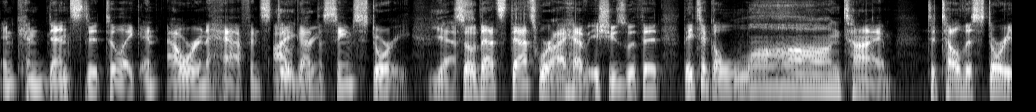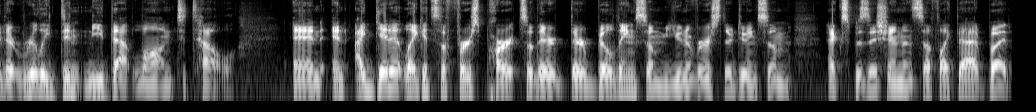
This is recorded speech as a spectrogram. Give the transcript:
and condensed it to like an hour and a half and I still got agree. the same story. Yes. So that's that's where I have issues with it. They took a long time to tell this story that really didn't need that long to tell. And and I get it like it's the first part so they're they're building some universe, they're doing some exposition and stuff like that, but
